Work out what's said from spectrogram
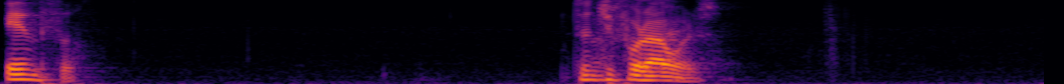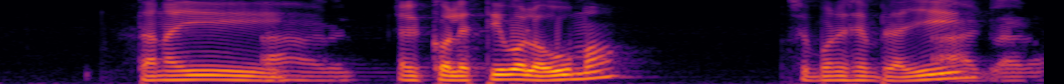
Enzo. 24 hours. Están allí. Ah, el- colectivo Lo Humo. Se pone siempre allí. ah, claro.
